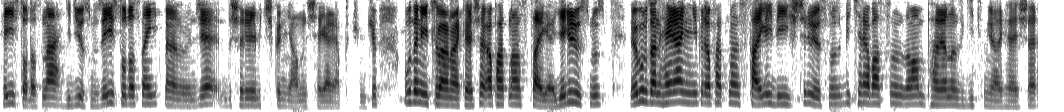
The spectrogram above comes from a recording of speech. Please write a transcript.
Heist odasına gidiyorsunuz. Heist odasına gitmeden önce dışarıya bir çıkın yanlış şeyler yaptık çünkü. Buradan itibaren arkadaşlar apartman style'a geliyorsunuz ve buradan herhangi bir apartman style'ı değiştiriyorsunuz. Bir kere bastığınız zaman paranız gitmiyor arkadaşlar.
